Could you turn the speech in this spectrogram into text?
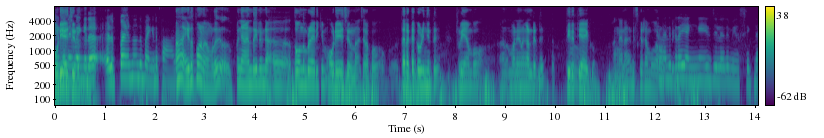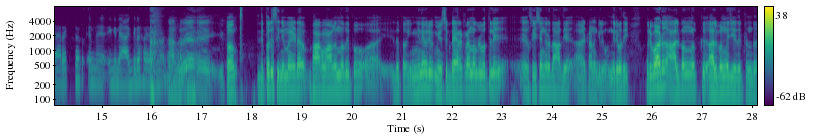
ഓഡിയോ അയച്ചിടും. ആ എളുപ്പമാണ് നമ്മൾ ഇപ്പം ഞാൻ എന്തെങ്കിലും തോന്നുമ്പോഴായിരിക്കും ഓഡിയോ അയച്ചിടണം ചിലപ്പോൾ തിരക്കൊക്കെ ഒഴിഞ്ഞിട്ട് ഫ്രീ ആകുമ്പോൾ മണിയണം കണ്ടിട്ട് തിരുത്തി അയക്കും. അങ്ങനെ ഡിസ്കഷൻ പോകാറുണ്ട് ഇത്ര യങ് ഏജിലൊരു മ്യൂസിക് ഡയറക്ടർ എന്ന് ഇങ്ങനെ ആഗ്രഹം അത് ഇപ്പം ഇതിപ്പോൾ ഒരു സിനിമയുടെ ഭാഗമാകുന്നത് ഇപ്പോൾ ഇതിപ്പോൾ ഇങ്ങനെ ഒരു മ്യൂസിക് ഡയറക്ടർ എന്നുള്ള രൂപത്തിൽ ശ്രീശങ്കർ ഇത് ആദ്യമായിട്ടാണെങ്കിലും നിരവധി ഒരുപാട് ആൽബങ്ങൾക്ക് ആൽബങ്ങൾ ചെയ്തിട്ടുണ്ട്.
